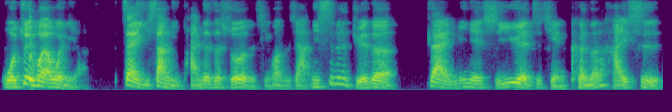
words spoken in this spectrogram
我最后要问你啊，在以上你谈的这所有的情况之下，你是不是觉得在明年十一月之前，可能还是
